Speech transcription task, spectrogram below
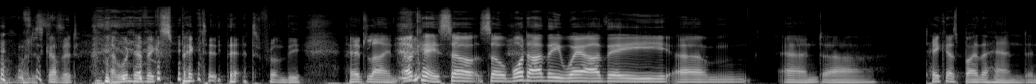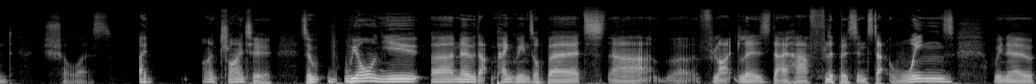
uh, were discovered. I wouldn't have expected that from the headline. Okay, so so what are they? Where are they? Um, and uh, take us by the hand and show us. I I try to. So we all knew uh, know that penguins are birds, uh, uh, flightless. They have flippers instead of wings. We know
